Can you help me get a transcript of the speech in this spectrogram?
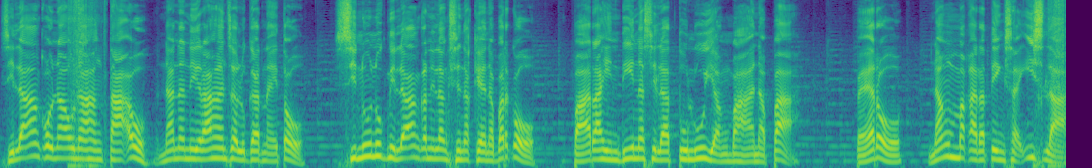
Sila ang kauna-unahang tao na nanirahan sa lugar na ito. Sinunog nila ang kanilang sinakyan na barko para hindi na sila tuluyang mahanap pa. Pero nang makarating sa isla,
